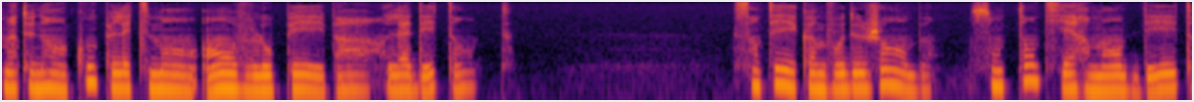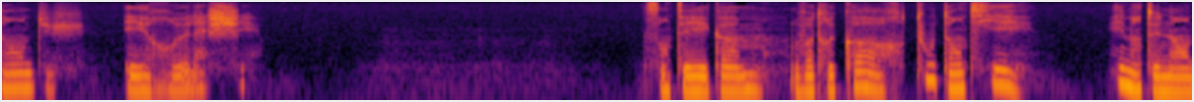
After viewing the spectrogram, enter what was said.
maintenant complètement enveloppées par la détente Sentez comme vos deux jambes sont entièrement détendues et relâchées. Sentez comme votre corps tout entier est maintenant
